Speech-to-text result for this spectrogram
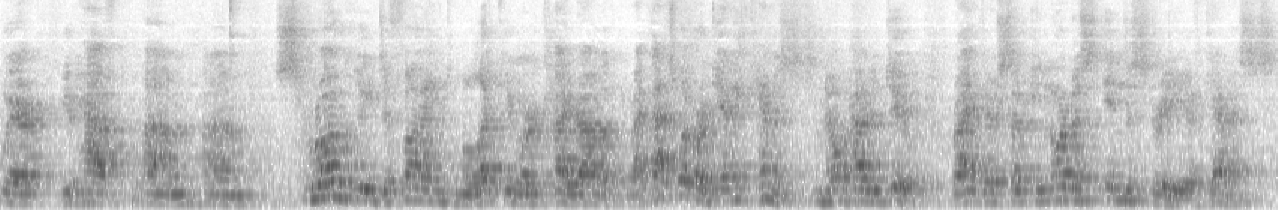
Where you have um, um, strongly defined molecular chirality, right? That's what organic chemists know how to do, right? There's some enormous industry of chemists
